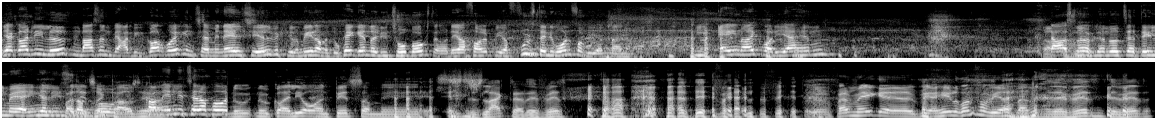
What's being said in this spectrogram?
Jeg kan godt lide ledelsen bare sådan, ja, vi kan godt rykke en terminal til 11 km, men du kan ikke ændre de to bogstaver Det er, folk bliver fuldstændig rundforvirret, mand. De aner ikke, hvor de er henne. Der er også noget, jeg bliver nødt til at dele med jer, inden jeg lige Bare sætter lige dem på. pause Kom her. endelig tættere på. Nu, nu går jeg lige over en bit, som... Øh, Du slagter, det er fedt. det er fandme fedt. jeg fandme ikke øh, bliver helt rundt forvirret, mand. Det er fedt, det er fedt.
